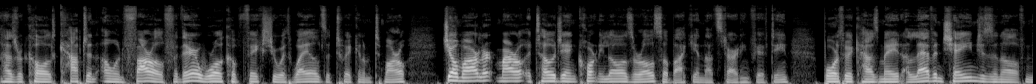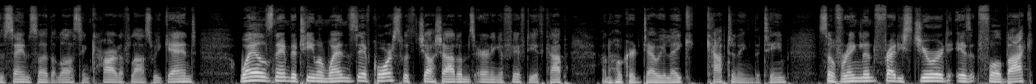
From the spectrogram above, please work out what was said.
has recalled captain Owen Farrell for their World Cup fixture with Wales at Twickenham tomorrow. Joe Marler, Maro Itoje, and Courtney Lawes are also back in that starting 15. Borthwick has made 11 changes in all from the same side that lost in Cardiff last weekend. Wales named their team on Wednesday, of course, with Josh Adams earning a 50th cap and hooker Dewi Lake captaining the team. So for England, Freddie Steward is at full back.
